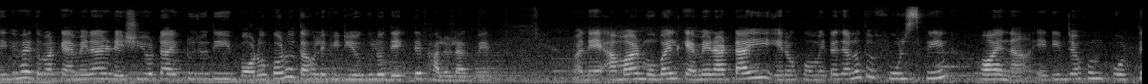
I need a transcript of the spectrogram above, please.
দিদিভাই তোমার ক্যামেরার রেশিওটা একটু যদি বড় করো, তাহলে ভিডিওগুলো দেখতে ভালো লাগবে। মানে আমার মোবাইল ক্যামেরাটাই এরকম এটা জানো তো ফুল স্ক্রিন হয় না। এডিট যখন করতে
